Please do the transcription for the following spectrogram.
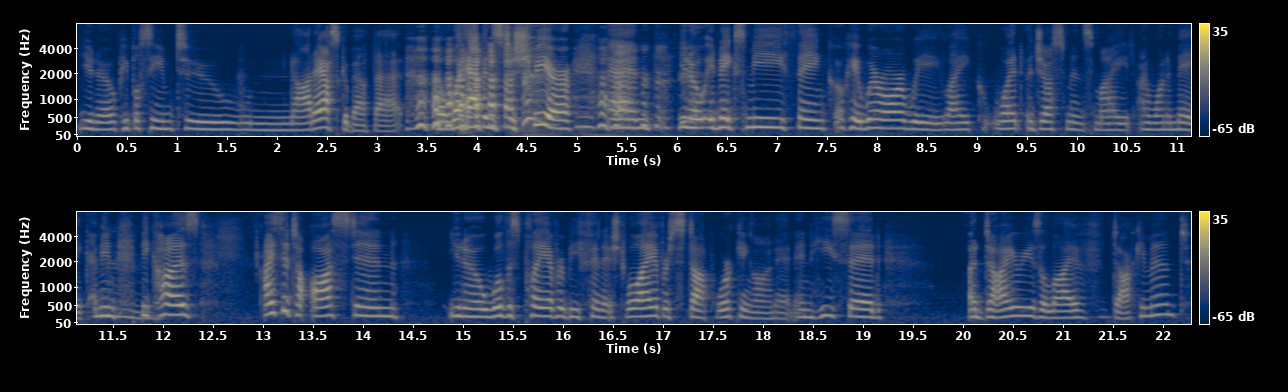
you know, people seem to not ask about that. But what happens to Spier? And, you know, it makes me think, okay, where are we? Like, what adjustments might I want to make? I mean, hmm. because I said to Austin, you know, will this play ever be finished? Will I ever stop working on it? And he said, a diary is a live document.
